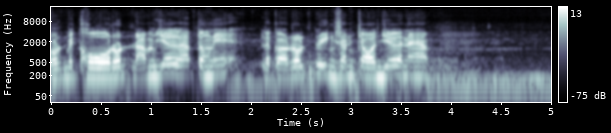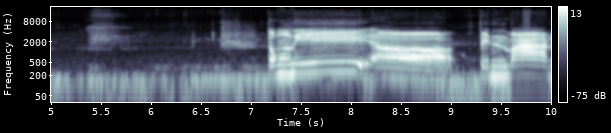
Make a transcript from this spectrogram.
รถไมโครรถดำเยอะครับ ตรงนี้ แล้วก็รถวิ่งสัญจรเยอะนะครับ ตรงนี้เอ่อเป็นบ้าน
